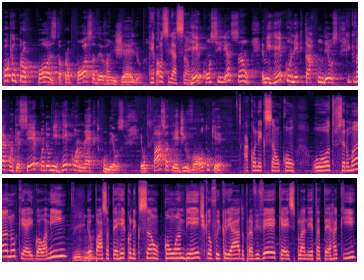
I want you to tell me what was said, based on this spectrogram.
Qual que é o propósito, a proposta do Evangelho? Reconciliação. Reconciliação. É me reconectar com Deus. O que, que vai acontecer quando eu me reconecto com Deus? Eu passo a ter de volta o quê? A conexão com o outro ser humano, que é igual a mim. Uhum. Eu passo a ter reconexão com o ambiente que eu fui criado para viver, que é esse planeta Terra aqui.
